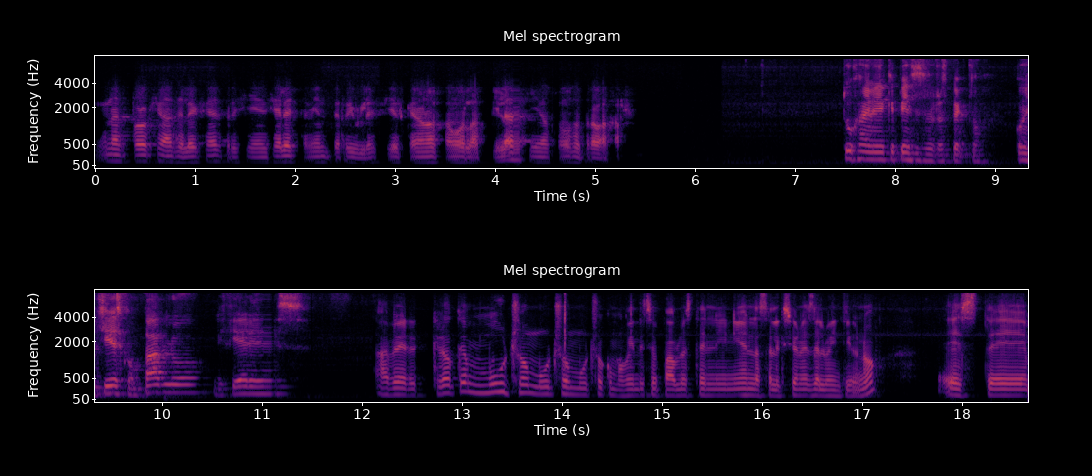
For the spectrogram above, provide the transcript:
unas próximas elecciones presidenciales también terribles, si es que no nos tomamos las pilas y nos vamos a trabajar. Tú, Jaime, ¿qué piensas al respecto? ¿Coincides con Pablo? ¿Difieres? A ver, creo que mucho, mucho, mucho, como bien dice Pablo, está en línea en las elecciones del 21. Este,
